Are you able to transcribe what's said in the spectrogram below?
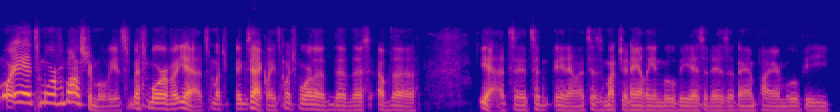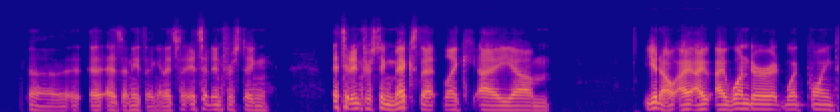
more, yeah, it's more of a monster movie. It's much more of a yeah. It's much exactly. It's much more the the, the of the yeah. It's it's a you know it's as much an alien movie as it is a vampire movie uh, as anything, and it's it's an interesting it's an interesting mix that like I um you know, I, I wonder at what point,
